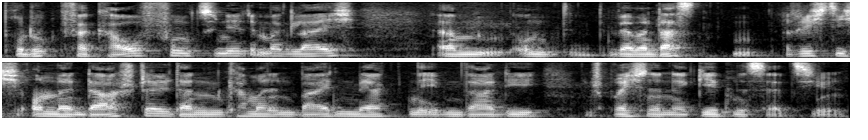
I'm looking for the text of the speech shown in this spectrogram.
Produktverkauf funktioniert immer gleich. Ähm, und wenn man das richtig online darstellt, dann kann man in beiden Märkten eben da die entsprechenden Ergebnisse erzielen.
